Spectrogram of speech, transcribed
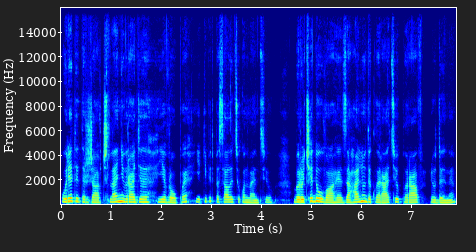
Уряди держав-членів Ради Європи, які підписали цю конвенцію, беручи до уваги загальну декларацію прав людини,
